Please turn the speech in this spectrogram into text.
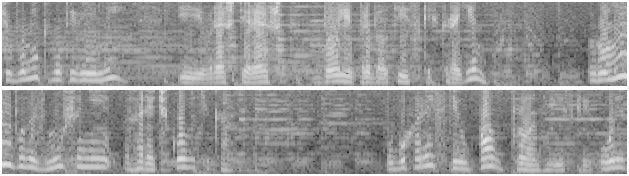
Щоб уникнути війни і, врешті-решт, долі прибалтійських країн, румуни були змушені гарячково тікати. У Бухаресті упав проанглійський уряд,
